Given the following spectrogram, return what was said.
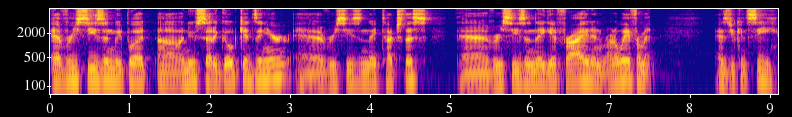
Every season we put uh, a new set of goat kids in here. Every season they touch this. Every season they get fried and run away from it. As you can see,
